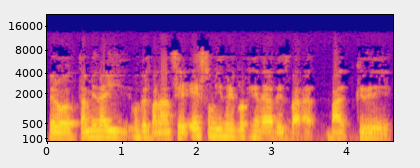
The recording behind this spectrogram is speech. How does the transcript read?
pero también hay un desbalance. Eso mismo yo creo que genera que,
